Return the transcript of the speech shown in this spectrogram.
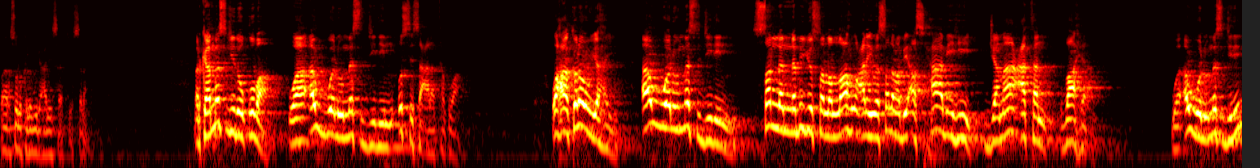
baa rasuulka lagu yihi alayh isalaatu wasalaam. Marka masjidu quba waa awalu masjidin usisa cala taqwa. Waxaa kaloo uu yahay awalu masjidin sala nabiyu sala allahu calayh wasalam biasxaabihi jamaacatan daahira waa awalu masjidin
